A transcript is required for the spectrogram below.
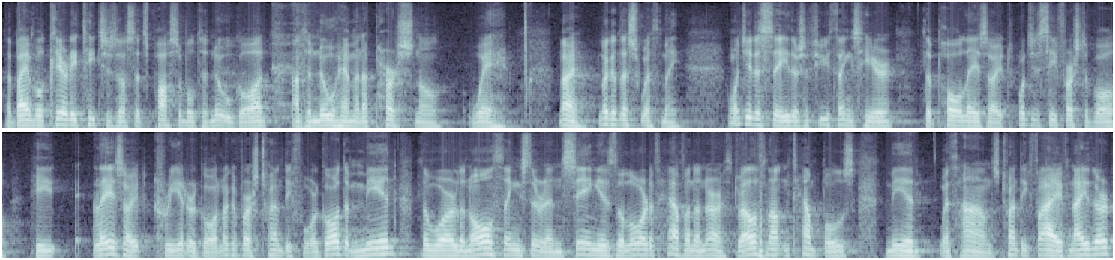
The Bible clearly teaches us it's possible to know God and to know Him in a personal way. Now, look at this with me. I want you to see there's a few things here that Paul lays out. I want you to see, first of all, he lays out Creator God. Look at verse 24. God that made the world and all things therein, seeing he is the Lord of heaven and earth, dwelleth not in temples made with hands. 25. Neither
